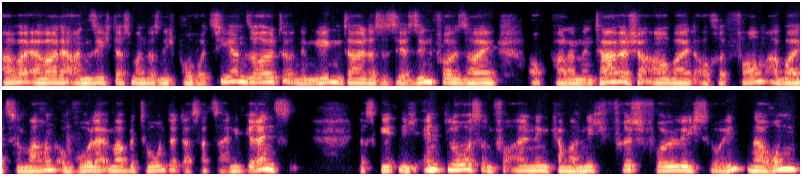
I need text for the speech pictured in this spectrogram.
Aber er war der Ansicht, dass man das nicht provozieren sollte und im Gegenteil, dass es sehr sinnvoll sei, auch parlamentarische Arbeit, auch Reformarbeit zu machen, obwohl er immer betonte, das hat seine Grenzen. Das geht nicht endlos und vor allen Dingen kann man nicht frisch, fröhlich so hinten herum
